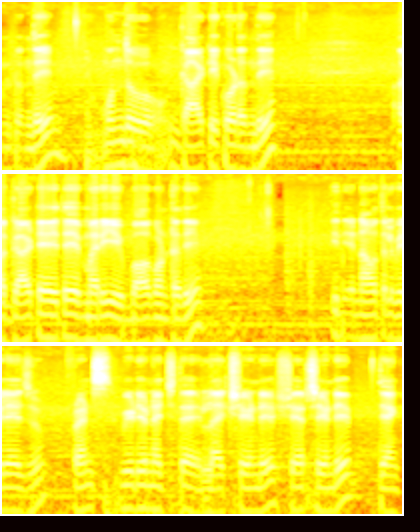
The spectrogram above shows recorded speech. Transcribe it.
ఉంటుంది. ముందు ఘాటి కూడా ఉంది. ఆ ఘాటి అయితే మరీ బాగుంటుంది. ఇదే నవతల విలేజ్. ఫ్రెండ్స్ వీడియో నచ్చితే లైక్ చేయండి షేర్ చేయండి. Thank you.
